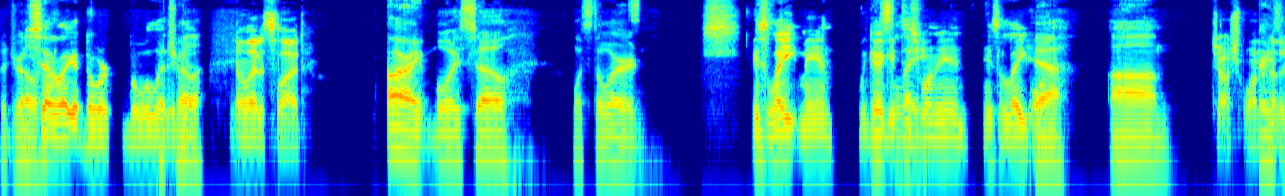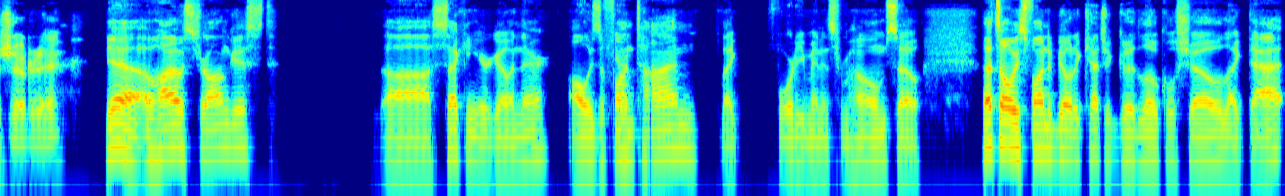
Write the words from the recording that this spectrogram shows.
You Pedrella. said it like a dork, but we'll let Petrella. it I'll let it slide. All right, boys. So what's the word? It's late, man. We gotta It's get late. this one in. It's a late one. Yeah. Um, Josh won Crazy. another show today. yeah, Ohio's strongest. Uh second year going there. Always a fun time, like 40 minutes from home. So that's always fun to be able to catch a good local show like that.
